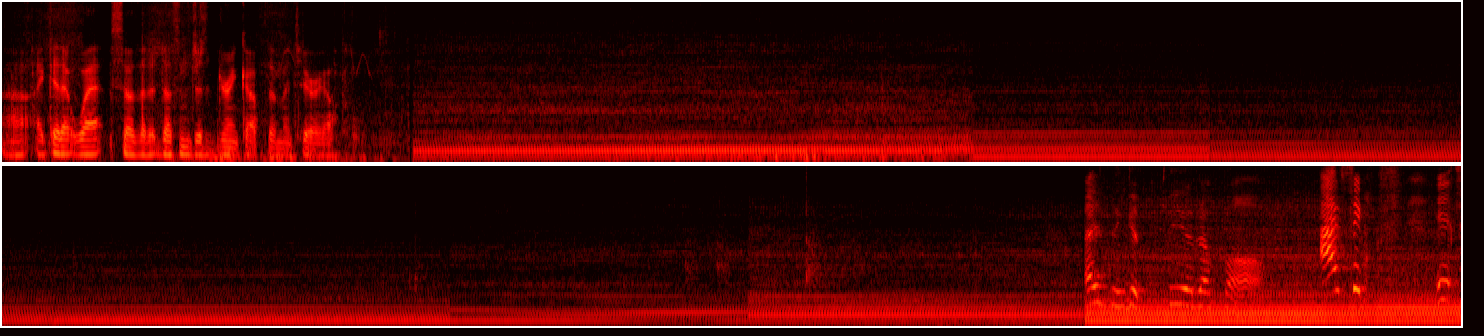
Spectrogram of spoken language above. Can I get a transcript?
Uh, I get it wet so that it doesn't just drink up the material. I think it's beautiful. I think it's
